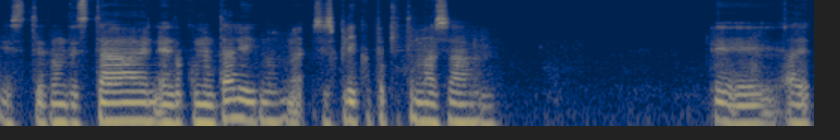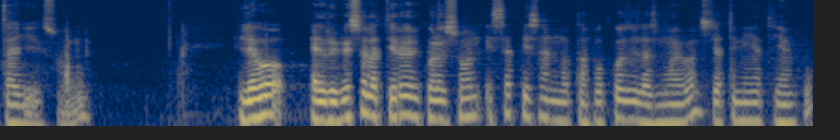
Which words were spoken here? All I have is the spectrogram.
este, donde está el, el documental y nos- se explica un poquito más a, eh, a detalle eso, ¿no? Y luego, El regreso a la Tierra del Corazón, esa pieza no tampoco es de las nuevas, ya tenía tiempo.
